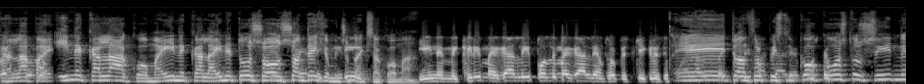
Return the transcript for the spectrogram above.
Καλά πάει. Είναι καλά ακόμα. Είναι καλά. Είναι τόσο όσο αντέχει ο Μητσοτάκης ακόμα. Είναι μικρή, μεγάλη ή πολύ μεγάλη ανθρωπιστική κρίση. Ε, το ανθρωπιστικό κόστος είναι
